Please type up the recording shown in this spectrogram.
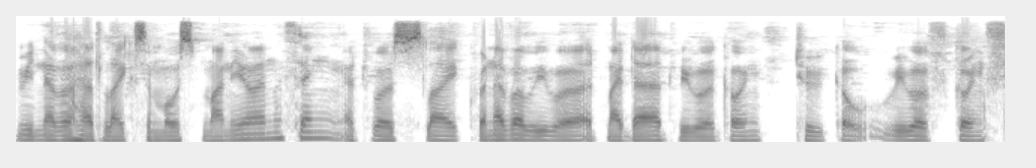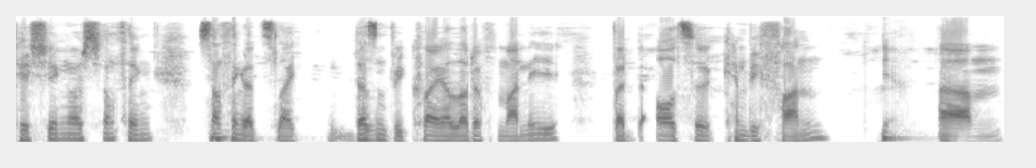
we never had like the most money or anything, it was like whenever we were at my dad, we were going to go we were going fishing or something, something that's like doesn't require a lot of money but also can be fun. Yeah. Um,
